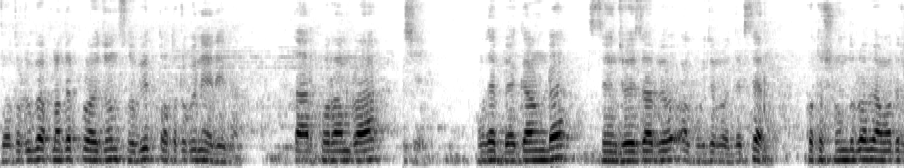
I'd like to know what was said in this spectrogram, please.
যতটুকু আপনাদের প্রয়োজন ছবির ততটুকু নিয়ে নেবেন। তারপর আমরা আমাদের ব্যাকগ্রাউন্ডটা চেঞ্জ হয়ে যাবে অল্প কিছু দেখছেন। কত সুন্দরভাবে আমাদের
